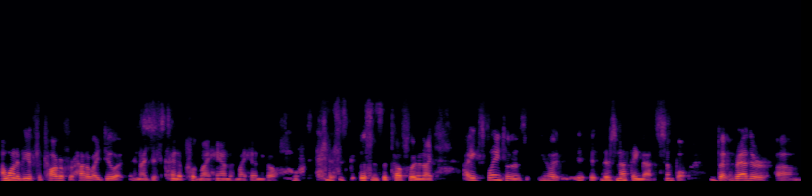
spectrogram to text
I want to be a photographer. How do I do it? And I just kind of put my hand on my head and go, oh, this is this is the tough one. And I I explained to them, you know, it, it, there's nothing that simple, but rather um,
